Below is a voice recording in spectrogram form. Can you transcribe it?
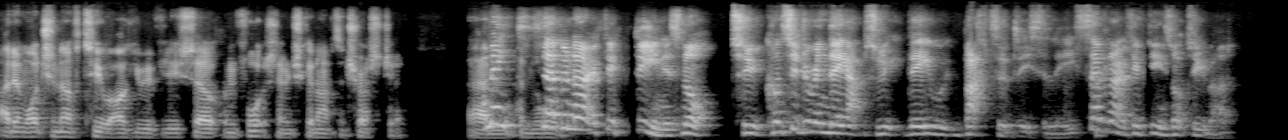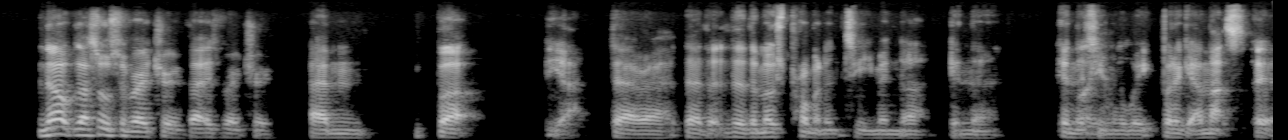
I didn't watch enough to argue with you. So unfortunately, I'm just going to have to trust you. Um, I mean, seven out of fifteen is not too considering they absolutely they battered Italy. Seven out of fifteen is not too bad. No, that's also very true. That is very true. Um, but yeah, they're uh, they're the, they're the most prominent team in the in the in the oh, team yeah. of the week. But again, that's uh,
